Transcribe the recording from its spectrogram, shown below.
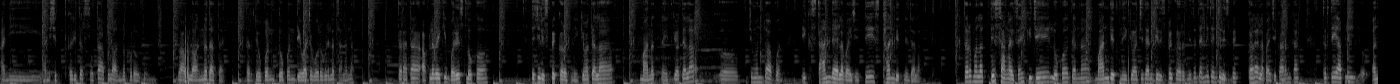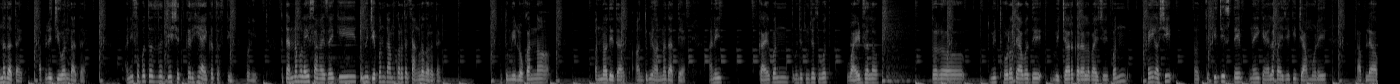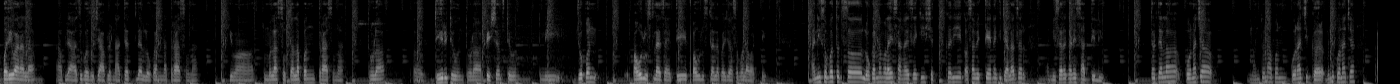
आणि आणि शेतकरी तर स्वतः आपल्याला अन्न पुरवतो. तो आपला अन्नदाता आहे. तर तो पण तो पण देवाच्या बरोबरीला झाला ना? तर आता आपल्यापैकी बरेच लोक त्याची रिस्पेक्ट करत नाही किंवा त्याला मानत नाहीत किंवा त्याला जे म्हणतो आपण एक स्थान द्यायला पाहिजे ते स्थान देत नाही त्याला. तर मला तेच सांगायचं आहे की जे लोक त्यांना मान देत नाही किंवा जे त्यांची रिस्पेक्ट करत नाही तर त्यांनी त्यांची रिस्पेक्ट करायला पाहिजे. कारण का? तर ते आपले अन्नदाता आहेत आपले जीवनदाता आहे आणि सोबतच जे शेतकरी हे ऐकत असतील कोणी तर त्यांना मला हे सांगायचं आहे की तुम्ही जे पण काम करत आहे चांगलं करत आहे. तुम्ही लोकांना अन्न देत आहे आणि तुम्ही अन्नदाते आहे. आणि काय पण म्हणजे तुमच्यासोबत वाईट झालं तर तुम्ही थोडं त्यामध्ये विचार करायला पाहिजे. पण काही अशी चुकीची स्टेप नाही घ्यायला पाहिजे की ज्यामुळे आपल्या परिवाराला आपल्या आजूबाजूच्या आपल्या नात्यातल्या लोकांना त्रास होणार किंवा तुम्हाला स्वतःला पण त्रास होणार. थोडा धीर ठेवून थोडा पेशन्स ठेवून तुम्ही जो पण पाऊल उचलायचं आहे ते पाऊल उचलायला पाहिजे असं मला वाटते. आणि सोबतच लोकांना मला हे सांगायचं आहे की शेतकरी एक असा व्यक्ती आहे ना की ज्याला जर निसर्गाने साथ दिली तर त्याला कोणाच्या म्हणतो ना आपण कोणाची गर म्हणजे कोणाच्या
